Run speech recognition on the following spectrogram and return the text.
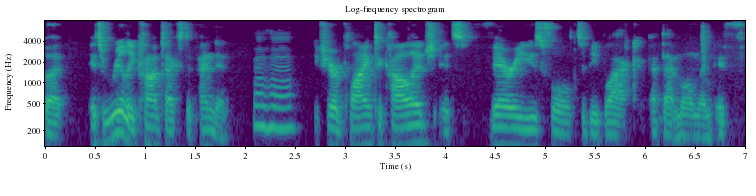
but it's really context dependent. Mm-hmm. If you're applying to college, it's very useful to be black at that moment. If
